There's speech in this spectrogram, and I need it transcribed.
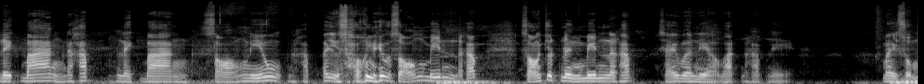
เหล็กบางนะครับ เหล็กบาง 2 นิ้วนะครับไอ้ยสองนิ้ว 2 มิลนะครับ 2.1 มิลนะครับ ใช้เวอร์เนียร์วัดนะครับนี่ไม่สม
